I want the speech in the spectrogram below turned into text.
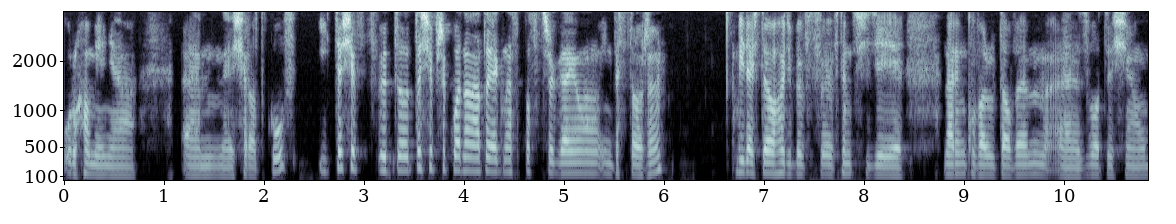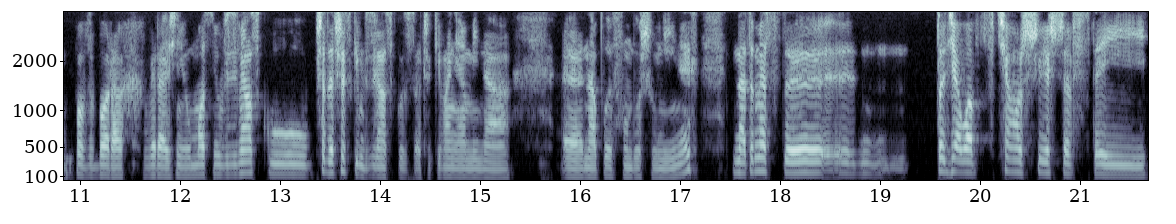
uruchomienia um, środków i to się, to, to się przekłada na to, jak nas postrzegają inwestorzy. Widać to choćby w, w, tym, co się dzieje na rynku walutowym. E, złoty się po wyborach wyraźnie umocnił w związku, przede wszystkim w związku z oczekiwaniami na e, napływ funduszy unijnych. Natomiast e, to działa wciąż jeszcze w tej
